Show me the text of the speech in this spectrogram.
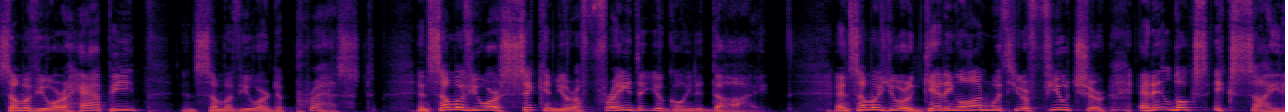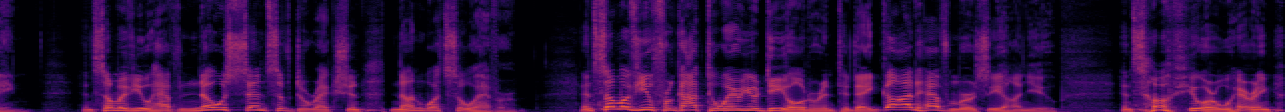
some of you are happy and some of you are depressed, and some of you are sick and you're afraid that you're going to die. And some of you are getting on with your future, and it looks exciting. And some of you have no sense of direction, none whatsoever. And some of you forgot to wear your deodorant today. God have mercy on you. And some of you are wearing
